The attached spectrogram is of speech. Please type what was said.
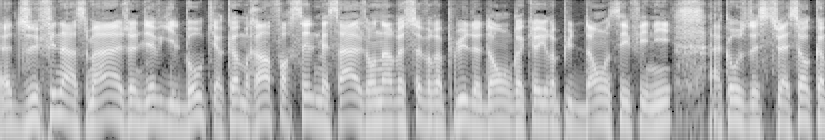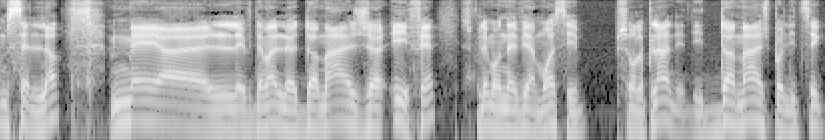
euh, du financement. Geneviève Guilbeault qui a comme renforcé le message, on n'en recevra plus de dons, on recueillera plus de dons, c'est fini à cause de situations comme celle-là. Mais euh, évidemment, le dommage est fait. Si vous voulez mon avis à moi, c'est sur le plan des, dommages politiques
